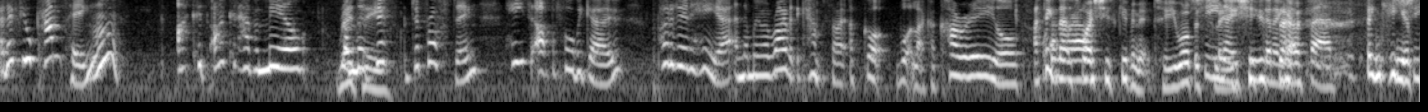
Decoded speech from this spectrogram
And if you're camping, Mm. I could I could have a meal from the def- defrosting, heat it up before we go, put it in here, and then when we arrive at the campsite, I've got what like a curry or. I think whatever that's why she's given it to you. Obviously, She knows she's, going to uh, get fed. Thinking of She's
